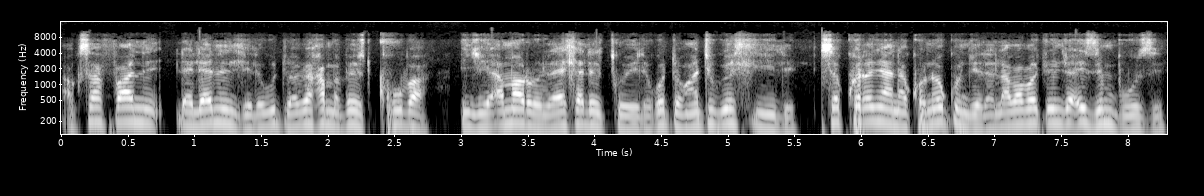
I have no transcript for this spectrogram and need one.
Akusafani laleyani ndlela ukuthi babehamba beziqhuba nje amaroli ayehlala egcwele kodwa ngathi kwehlile. Sekhonanyana khonokhu nje lalabo abatshontsha izimbuzi.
